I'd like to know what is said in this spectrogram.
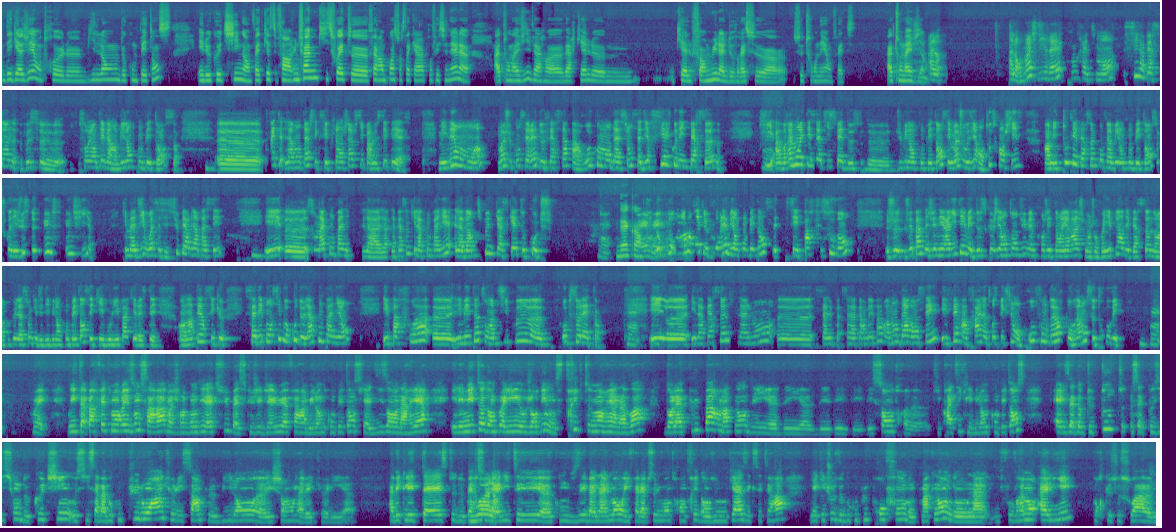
dégager entre le bilan de compétences et le coaching, en fait, enfin, une femme qui souhaite euh, faire un point sur sa carrière professionnelle, euh, à ton avis, vers, euh, vers quelle, quelle formule elle devrait se, se tourner, en fait, à ton avis hein. Alors, alors, moi, je dirais concrètement, si la personne veut s'orienter vers un bilan de compétences, en fait, l'avantage, c'est que c'est pris en charge aussi par le CPF. Mais néanmoins, moi, je conseillerais de faire ça par recommandation, c'est-à-dire si elle connaît une personne qui a vraiment été satisfaite de, du bilan de compétences. Et moi, je veux dire en toute franchise, parmi toutes les personnes qui ont fait un bilan de compétences, je connais juste une, une fille qui m'a dit ouais ça s'est super bien passé. Mm. et euh, son accompagne la, la, personne qui l'accompagnait elle avait un petit peu une casquette coach. D'accord. Donc pour moi en fait le problème bilan de compétences c'est souvent je ne vais pas des généralités, mais de ce que j'ai entendu, même quand j'étais en RH, moi j'en voyais plein des personnes dans la population qui faisaient des bilans de compétences et qui n'évoluaient pas, qui restaient en interne, c'est que ça dépend aussi beaucoup de l'accompagnant et parfois, euh, les méthodes sont un petit peu euh, obsolètes. Et, euh, et, la personne, finalement, ça ne la permet pas vraiment d'avancer et faire un travail d'introspection en profondeur pour vraiment se trouver. Mm. Oui, oui tu as parfaitement raison, Sarah. Moi, je rebondis là-dessus parce que j'ai déjà eu à faire un bilan de compétences il y a 10 ans en arrière et les méthodes employées aujourd'hui n'ont strictement rien à voir. Dans la plupart maintenant des, des, des, des centres qui pratiquent les bilans de compétences, elles adoptent toute cette position de coaching aussi. Ça va beaucoup plus loin que les simples bilans, euh, échanges avec euh, les, euh, avec les tests de personnalité qu'on faisait banalement. Où il fallait absolument te rentrer dans une case, etc. Il y a quelque chose de beaucoup plus profond. Donc maintenant, on a, il faut vraiment allier pour que ce soit,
